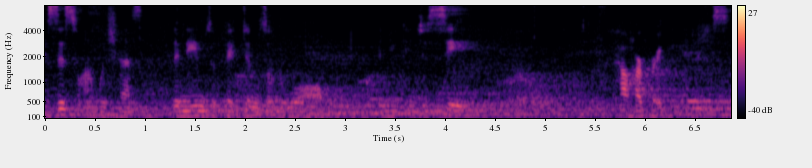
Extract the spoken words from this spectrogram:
is this one, which has the names of victims on the wall. And you can just see how heartbreaking it is.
